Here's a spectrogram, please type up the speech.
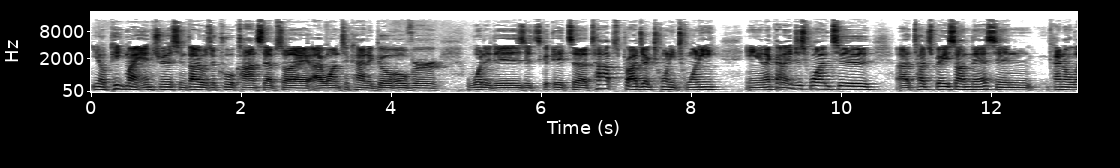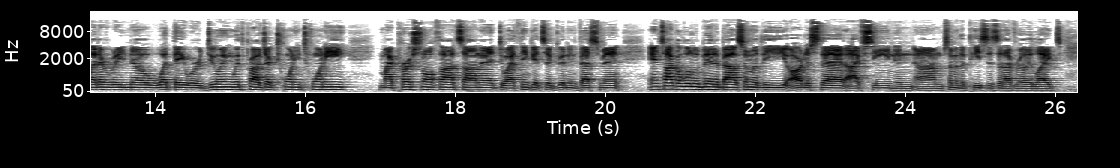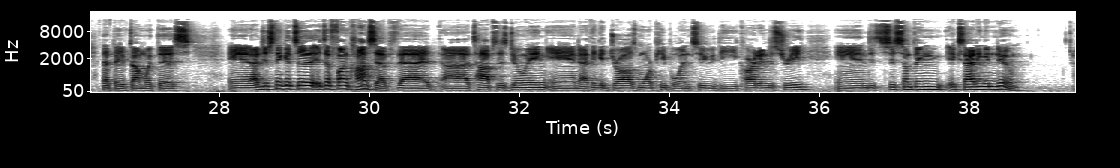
you know piqued my interest and thought it was a cool concept. So I I wanted to kind of go over what it is. It's it's a uh, Topps Project 2020 and I kind of just wanted to uh, touch base on this and kind of let everybody know what they were doing with Project 2020, my personal thoughts on it. Do I think it's a good investment? And talk a little bit about some of the artists that I've seen and um, some of the pieces that I've really liked that they've done with this. And I just think it's a it's a fun concept that uh, Topps is doing, and I think it draws more people into the card industry and it's just something exciting and new.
